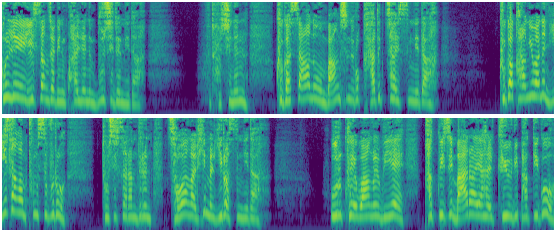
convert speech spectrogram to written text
홀리의 일상적인 관례는 무시됩니다. 도시는 그가 쌓아놓은 망신으로 가득 차 있습니다. 그가 강요하는 이상한 풍습으로 도시 사람들은 저항할 힘을 잃었습니다. 우르크의 왕을 위해 바뀌지 말아야 할 규율이 바뀌고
